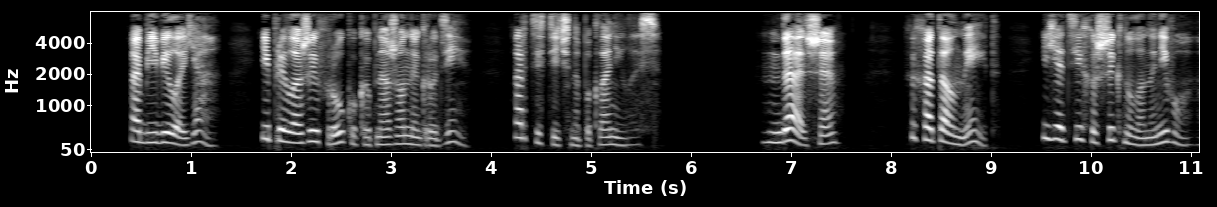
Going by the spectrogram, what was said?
— объявила я, и, приложив руку к обнаженной груди, артистично поклонилась. «Дальше!» — хохотал Нейт, и я тихо шикнула на него,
